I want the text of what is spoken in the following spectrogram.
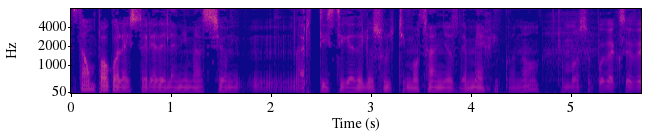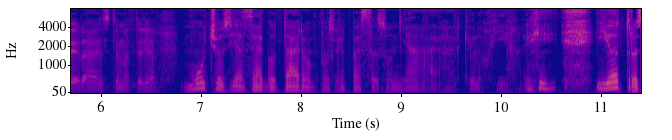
está un poco la historia de la animación mm, artística de los últimos años de México, ¿no? ¿Cómo se puede acceder a este material? Muchos ya se agotaron porque pasa son ya arqueología y otros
